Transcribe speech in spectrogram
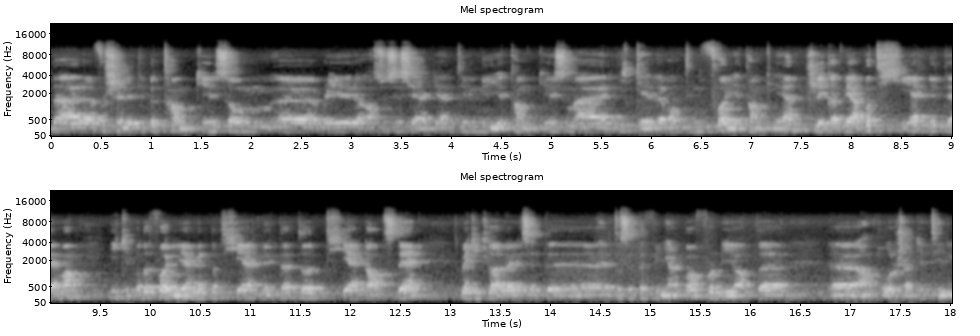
det er forskjellige typer tanker som øh, blir assosiert igjen til nye tanker som er ikke relevant til den forrige tanken igjen. Slik at vi er på et helt nytt tema. Ikke på det forrige, men på et helt nytt et og et helt annet sted. Som jeg ikke klarer å sette, helt å sette fingeren på, fordi at øh, øh, han holder seg ikke til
